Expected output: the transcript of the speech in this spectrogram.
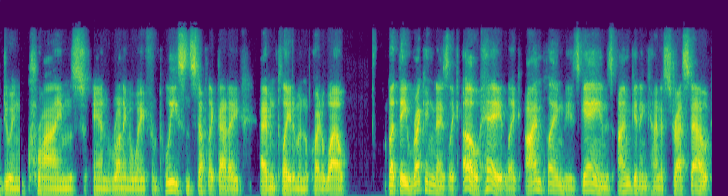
doing crimes and running away from police and stuff like that. I i haven't played them in quite a while but they recognize like oh hey like i'm playing these games i'm getting kind of stressed out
